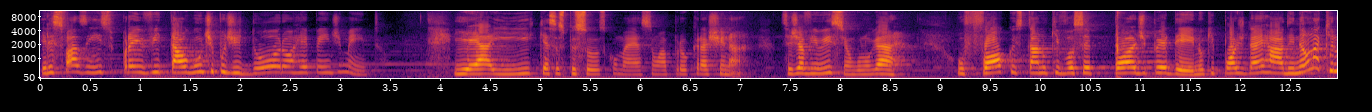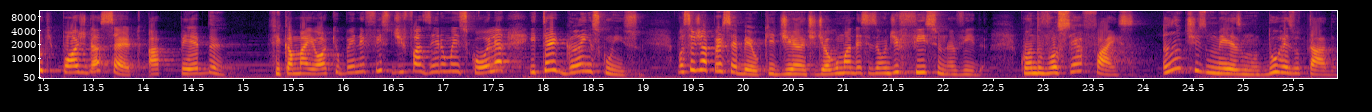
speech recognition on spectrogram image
Eles fazem isso para evitar algum tipo de dor ou arrependimento. E é aí que essas pessoas começam a procrastinar. Você já viu isso em algum lugar? O foco está no que você pode perder, no que pode dar errado e não naquilo que pode dar certo. A perda fica maior que o benefício de fazer uma escolha e ter ganhos com isso. Você já percebeu que, diante de alguma decisão difícil na vida, quando você a faz, antes mesmo do resultado,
